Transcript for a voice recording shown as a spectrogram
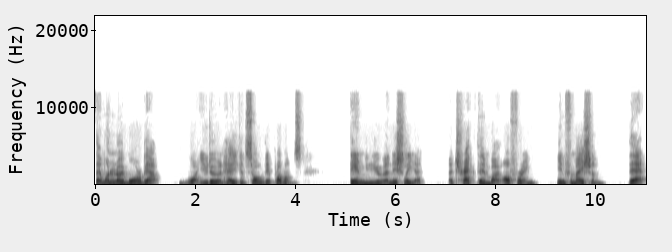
They want to know more about what you do and how you can solve their problems. Then you initially attract them by offering information that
